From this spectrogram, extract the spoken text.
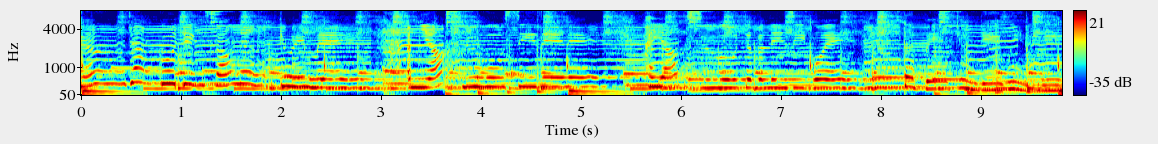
ကံကြကိုတင်ဆောင်တဲ့အတွင်မဲ့အများလူကိုစီစဉ်နေဖယားစုကိုတပလင်းစီခွဲ တပ်ပဲတင်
